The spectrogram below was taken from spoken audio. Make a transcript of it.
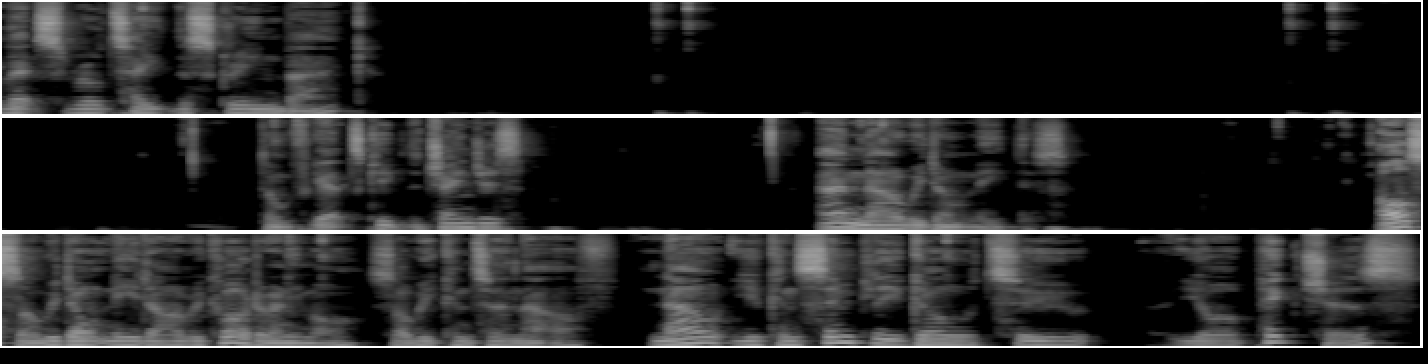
let's rotate the screen back. Don't forget to keep the changes. And now we don't need this. Also, we don't need our recorder anymore, so we can turn that off. Now you can simply go to your pictures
